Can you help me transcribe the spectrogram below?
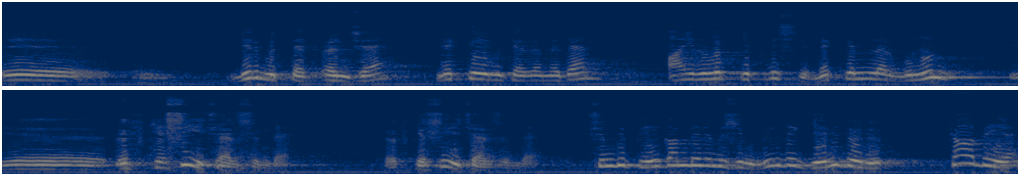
e, bir müddet önce Mekke-i Mükerreme'den ayrılıp gitmişti. Mekkeliler bunun e, öfkesi içerisinde. Öfkesi içerisinde. Şimdi Peygamberimizin bir de geri dönüp Kabe'ye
